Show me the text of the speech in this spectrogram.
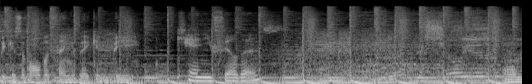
because of all the things they can be. Can you feel this? Um,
